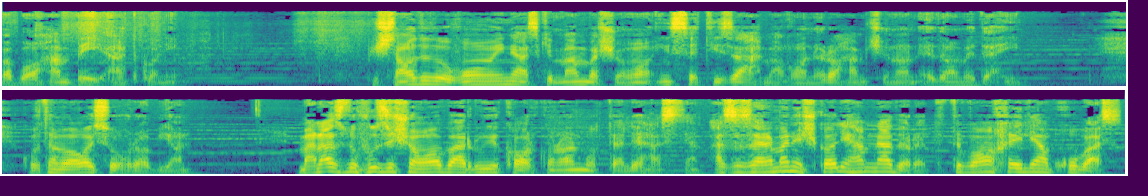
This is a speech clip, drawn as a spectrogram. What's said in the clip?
و با هم بیعت کنیم. پیشنهاد دوم این است که من و شما این ستیز احمقانه را همچنان ادامه دهیم. گفتم آقای سهرابیان من از نفوذ شما بر روی کارکنان مطلع هستم. از نظر من اشکالی هم ندارد. اتفاقا خیلی هم خوب است.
